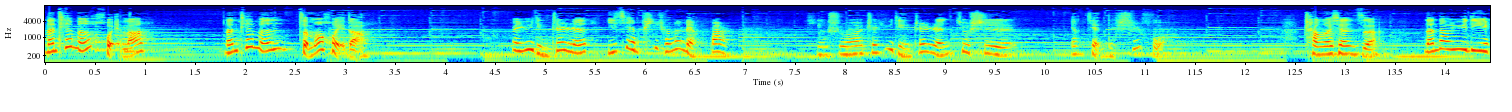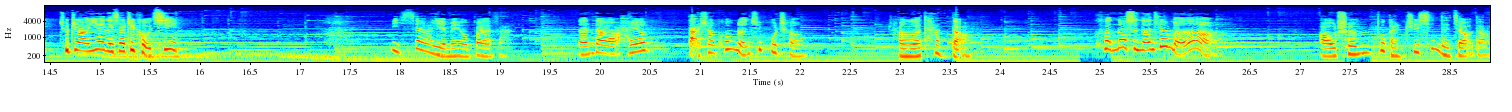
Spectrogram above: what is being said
南天门毁了？南天门怎么毁的？被玉鼎真人一剑劈成了两半。听说这玉鼎真人就是杨戬的师傅。嫦娥仙子，难道玉帝就这样咽得下这口气？陛下也没有办法，难道还要打上昆仑去不成？嫦娥叹道：“可那是南天门啊！”敖春不敢置信的叫道：“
